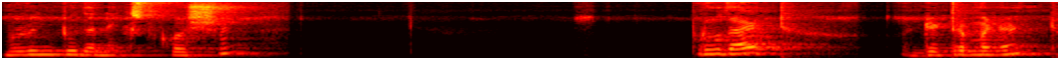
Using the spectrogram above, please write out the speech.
Moving to the next question. Prove that determinant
